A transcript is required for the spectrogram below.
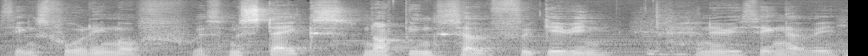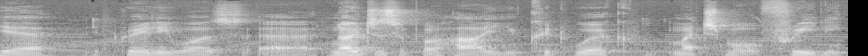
things falling off, with mistakes, not being so forgiving and everything. Over here, it really was uh, noticeable how you could work much more freely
